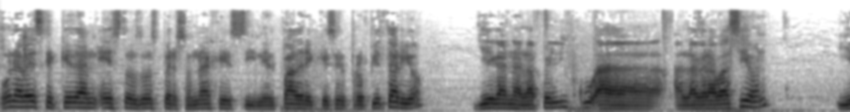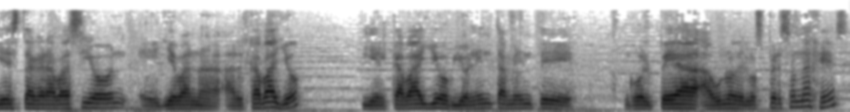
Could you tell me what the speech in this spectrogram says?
Una vez que quedan estos dos personajes sin el padre que es el propietario, llegan a la película, a, la grabación y esta grabación eh, llevan al caballo y el caballo violentamente golpea a uno de los personajes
